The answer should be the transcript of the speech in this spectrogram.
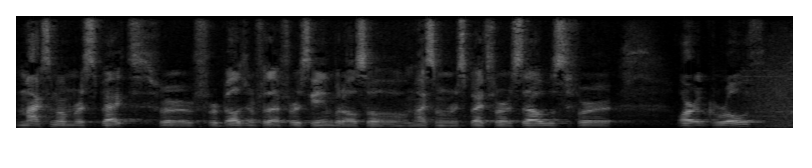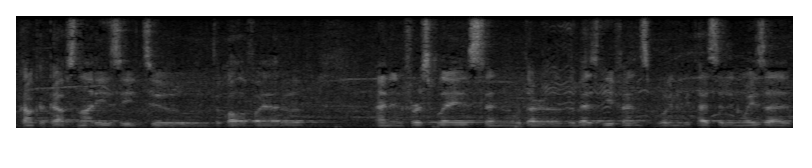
Maximum respect for, for Belgium for that first game, but also maximum respect for ourselves, for our growth. CONCACAF's not easy to, to qualify out of. And in first place, and with our the best defense, we're going to be tested in ways that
